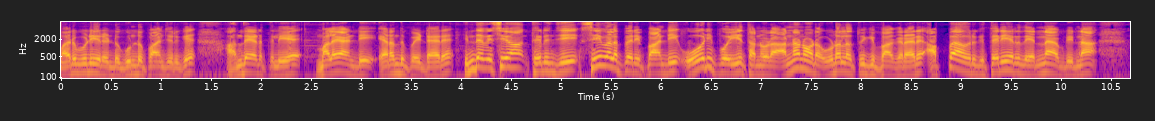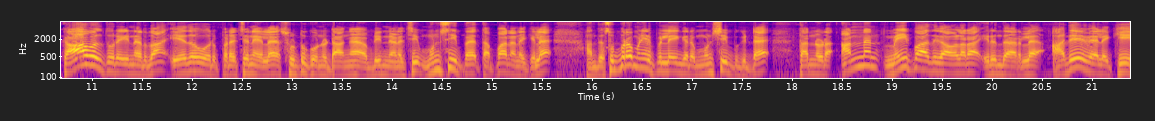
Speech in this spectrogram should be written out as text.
மறுபடியும் ரெண்டு குண்டு பாஞ்சிருக்கு. அந்த இடத்துலயே மலையாண்டி இறந்து போயிட்டாரு. இந்த விஷயம் தெரிஞ்சு சீவலப்பேரி பாண்டி ஓடி போய் தன்னோட அண்ணனோட உடலை தூக்கி பார்க்குறாரு. அப்போ அவருக்கு தெரியறது என்ன அப்படின்னா காவல்துறையினர் தான் ஏதோ ஒரு பிரச்சனையில் சுட்டு கொண்டுட்டாங்க அப்படின்னு நினச்சி முன்சீப்பை தப்பாக நினைக்கல. அந்த சுப்பிரமணிய பிள்ளைங்கிற முன்சீப்புக்கிட்ட தன்னோட அண்ணன் மெய் பாதுகாவலராக இருந்தார்ல அதே வேலைக்கு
